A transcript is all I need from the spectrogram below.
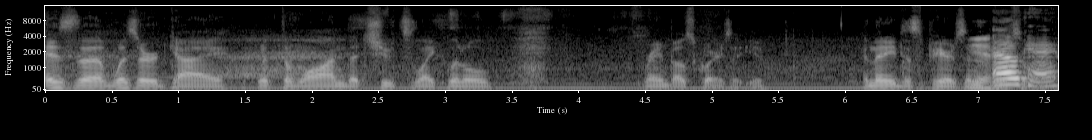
is the wizard guy with the wand that shoots like little rainbow squares at you, and then he disappears. And Yeah. Okay.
